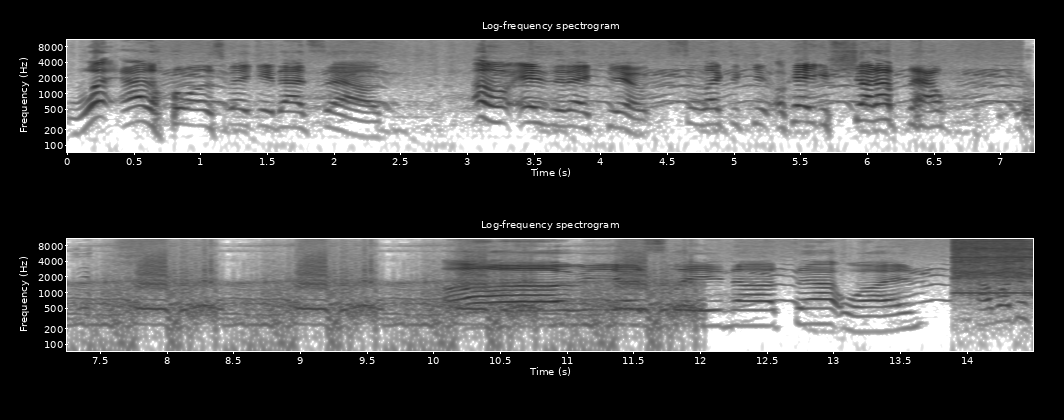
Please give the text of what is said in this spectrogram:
What animal is making that sound? Oh, isn't it cute? Select a cute. Okay, you can shut up now. Obviously not that one. How about this?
